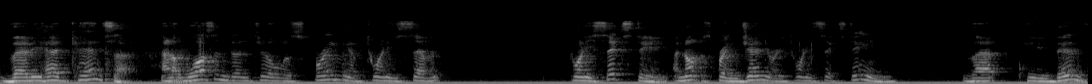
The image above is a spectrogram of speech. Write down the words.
that he had cancer. And it wasn't until the spring of 27, 2016, and not the spring, January 2016, that he then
